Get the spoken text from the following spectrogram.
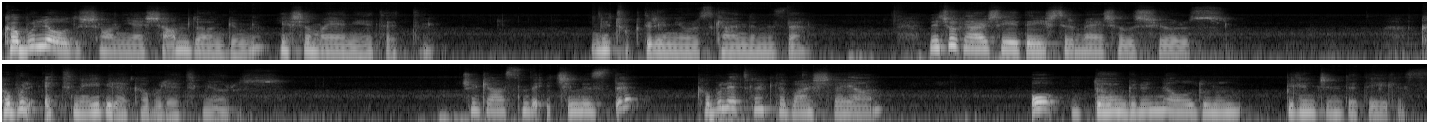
Kabulle oluşan yaşam döngümü yaşamaya niyet ettim. Ne çok direniyoruz kendimize. Ne çok her şeyi değiştirmeye çalışıyoruz. Kabul etmeyi bile kabul etmiyoruz. Çünkü aslında içimizde kabul etmekle başlayan o döngünün ne olduğunun bilincinde değiliz.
